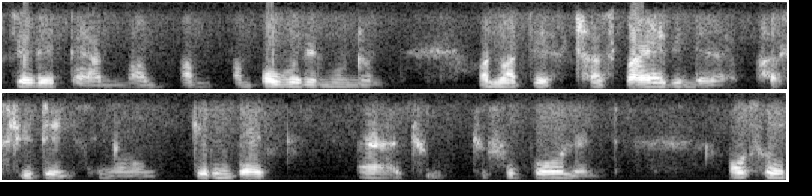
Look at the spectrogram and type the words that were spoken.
It's just that um, I'm I'm I'm over the moon on, on what has transpired in the past few days. You know, getting back uh, to to football and also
